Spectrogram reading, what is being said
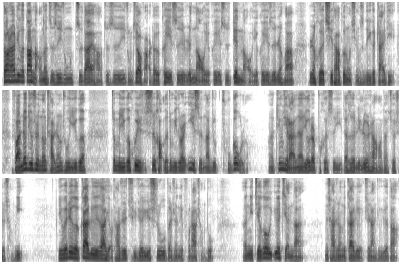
当然，这个大脑呢，只是一种指代哈，只是一种叫法，它可以是人脑，也可以是电脑，也可以是任何任何其他各种形式的一个载体。反正就是能产生出一个这么一个会思考的这么一段意思，那就足够了。嗯，听起来呢有点不可思议，但是理论上哈，它确实成立。因为这个概率的大小，它是取决于事物本身的复杂程度。呃，你结构越简单，你产生的概率自然就越大。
